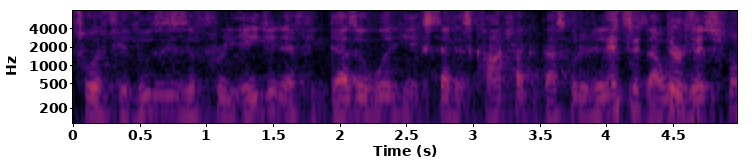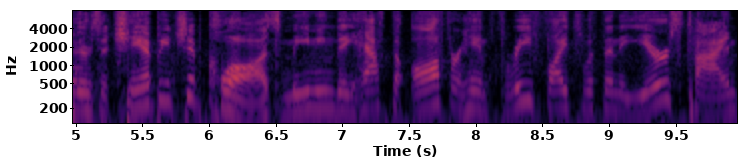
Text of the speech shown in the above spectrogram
So if he loses, he's a free agent. If he doesn't win, he extends his contract. If that's what it is, It's is a, that what there's, it is? a, there's a championship clause, meaning they have to offer him three fights within a year's time,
